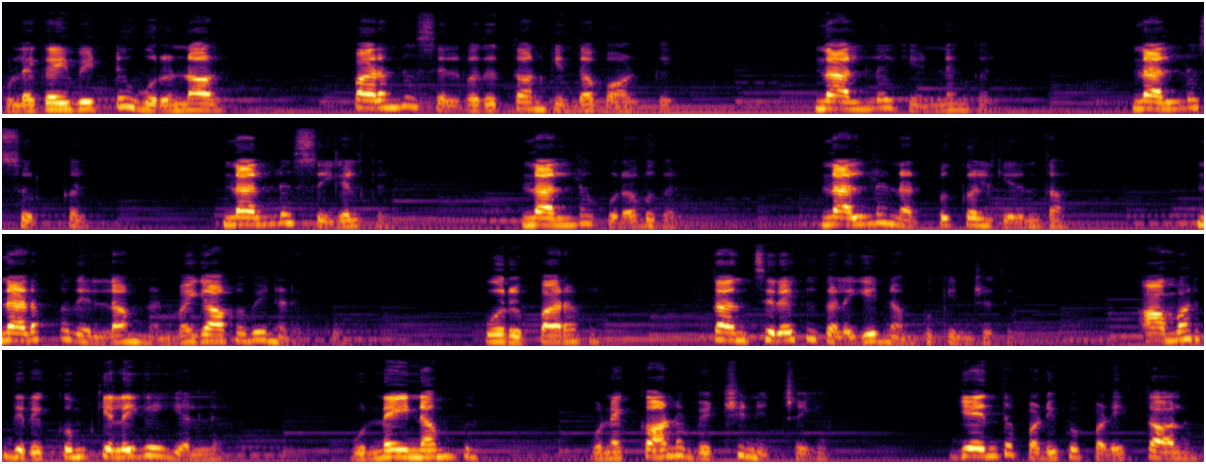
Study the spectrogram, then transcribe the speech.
உலகை விட்டு ஒரு நாள் பறந்து செல்வதுதான் இந்த வாழ்க்கை. நல்ல எண்ணங்கள் நல்ல சொற்கள் நல்ல செயல்கள் நல்ல உறவுகள் நல்ல நட்புகள் இருந்தால் நடப்பதெல்லாம் நன்மையாகவே நடக்கும். ஒரு பறவை தன் சிறகுகளையே நம்புகின்றது. அமர்ந்திருக்கும் கிளையை அல்ல. உன்னை நம்பு. உனக்கான வெற்றி நிச்சயம். எந்த படிப்பு படித்தாலும்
